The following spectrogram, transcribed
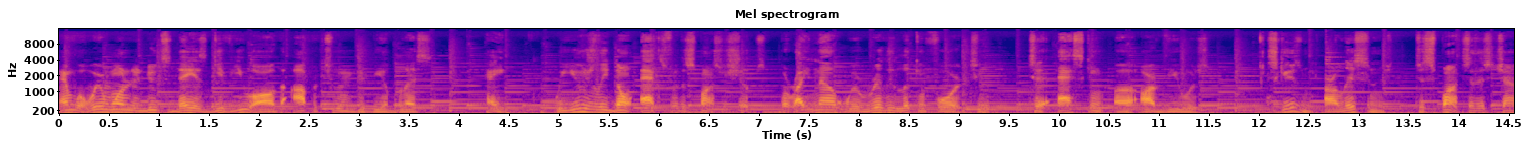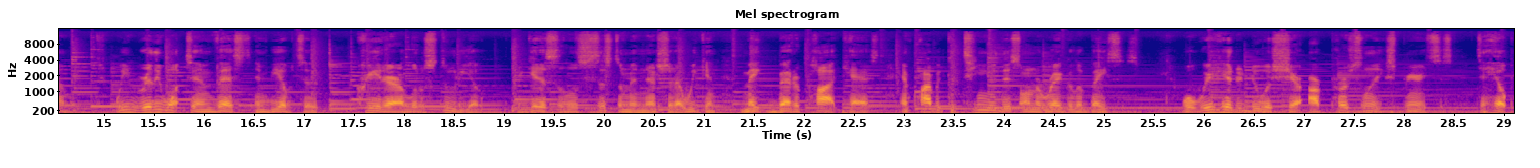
And what we're wanting to do today is give you all the opportunity to be a blessing. Hey, we usually don't ask for the sponsorships, but right now we're really looking forward to to asking uh, our viewers, excuse me, our listeners to sponsor this channel. We really want to invest and be able to create our little studio and get us a little system in there so that we can make better podcasts and probably continue this on a regular basis. What we're here to do is share our personal experiences to help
